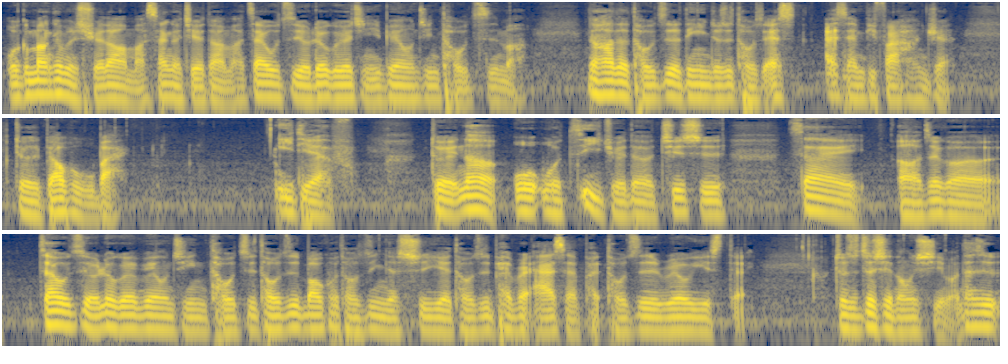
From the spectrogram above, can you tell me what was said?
我跟 Monkey 们学到嘛，三个阶段嘛，债务自由六个月紧急备用金投资嘛。那它的投资的定义就是投资 S S M P five hundred，就是标普五百 ETF。对，那我我自己觉得，其实在，在呃这个债务自由六个月备用金投资，投资包括投资你的事业，投资 paper asset，投资 real estate，就是这些东西嘛。但是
